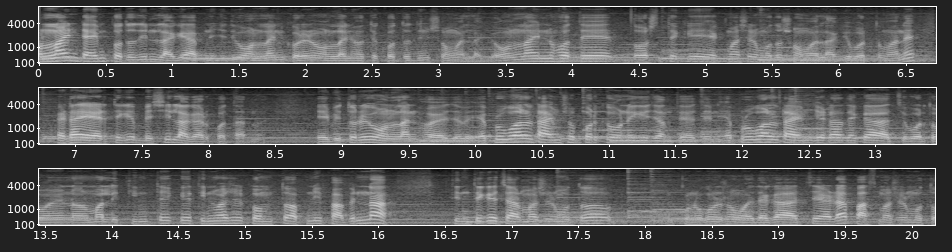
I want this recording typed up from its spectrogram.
অনলাইন টাইম কতদিন লাগে? আপনি যদি অনলাইন করেন অনলাইন হতে কতদিন সময় লাগে? অনলাইন হতে দশ থেকে এক মাসের মতো সময় লাগে বর্তমানে। এটা এর থেকে বেশি লাগার কথা নয় এর ভিতরেও অনলাইন হয়ে যাবে। অ্যাপ্রুভাল টাইম সম্পর্কে অনেকেই জানতে চাচ্ছেন অ্যাপ্রুভাল টাইম যেটা দেখা যাচ্ছে বর্তমানে নর্মালি তিন থেকে তিন মাসের কম তো আপনি পাবেন না। তিন থেকে চার মাসের মতো কোনো কোনো সময় দেখা যাচ্ছে এটা পাঁচ মাসের মতো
